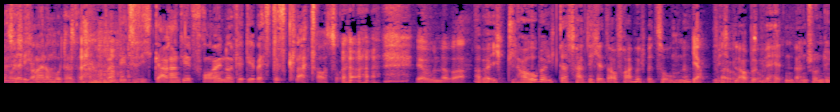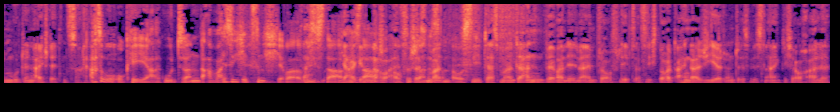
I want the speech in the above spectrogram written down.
das werde ich meiner Mutter sagen. dann wird sie sich garantiert freuen und wird ihr bestes Kleid rausholen. ja, wunderbar. Aber ich glaube, das hatte ich jetzt auf Freiburg bezogen. Ne? Ja, ich glaube, bezogen. wir hätten dann schon den Mut in Eichstätten sein. Ach so, okay, ja, gut, dann da weiß ich jetzt nicht, aber wie es da, ja, genau, da also, dass man, aussieht. Dass man dann, wenn man in einem Dorf lebt, dass sich dort engagiert und das wissen eigentlich auch alle,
